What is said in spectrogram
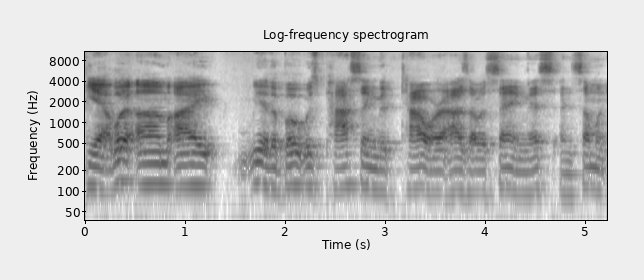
Yeah, well um I yeah, the boat was passing the tower as I was saying this, and someone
